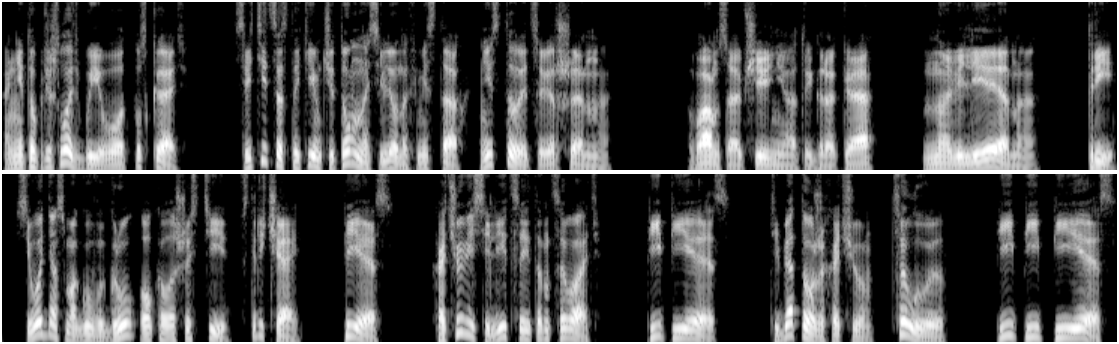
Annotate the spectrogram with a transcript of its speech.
А не то пришлось бы его отпускать. Светиться с таким читом в населенных местах не стоит совершенно. Вам сообщение от игрока. Новелиэна. 3. Сегодня смогу в игру около шести. Встречай. P.S. Хочу веселиться и танцевать. P.P.S. Тебя тоже хочу. Целую. P.P.P.S.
